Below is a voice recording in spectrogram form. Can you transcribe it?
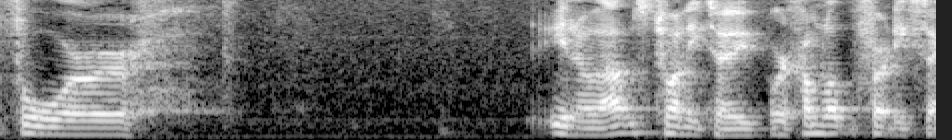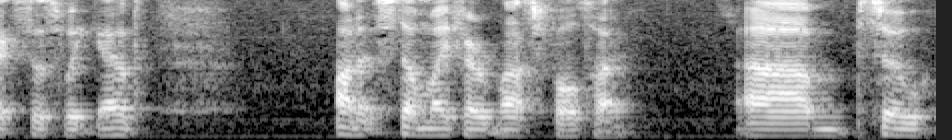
for you know that was twenty two. We're coming up to thirty six this weekend, and it's still my favorite match of all time. Um, so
